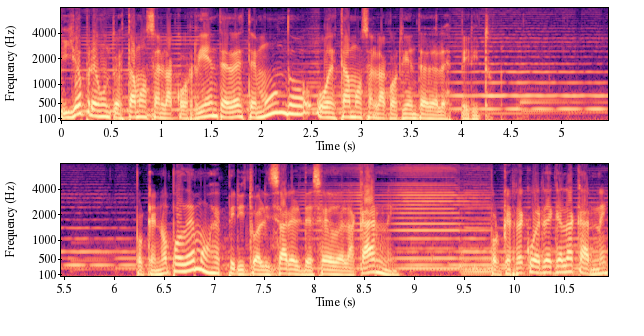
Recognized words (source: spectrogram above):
Y yo pregunto, ¿estamos en la corriente de este mundo o estamos en la corriente del espíritu? Porque no podemos espiritualizar el deseo de la carne. Porque recuerde que la carne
